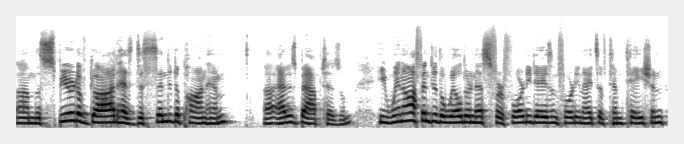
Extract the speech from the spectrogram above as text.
Um, the Spirit of God has descended upon him uh, at his baptism. He went off into the wilderness for 40 days and 40 nights of temptation,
